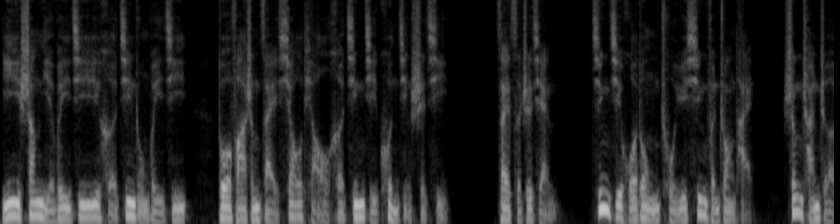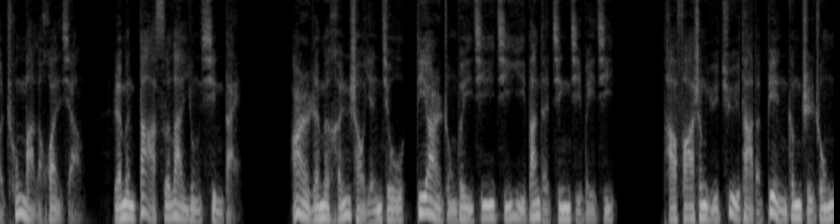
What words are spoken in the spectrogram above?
一、商业危机和金融危机多发生在萧条和经济困境时期，在此之前，经济活动处于兴奋状态，生产者充满了幻想，人们大肆滥用信贷。二、人们很少研究第二种危机及一般的经济危机，它发生于巨大的变更之中，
